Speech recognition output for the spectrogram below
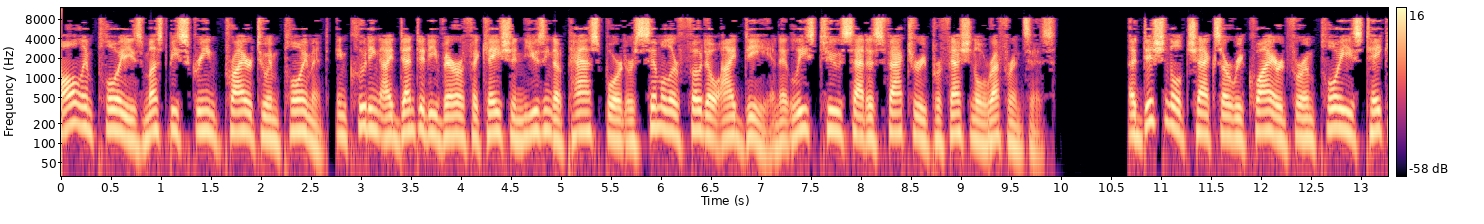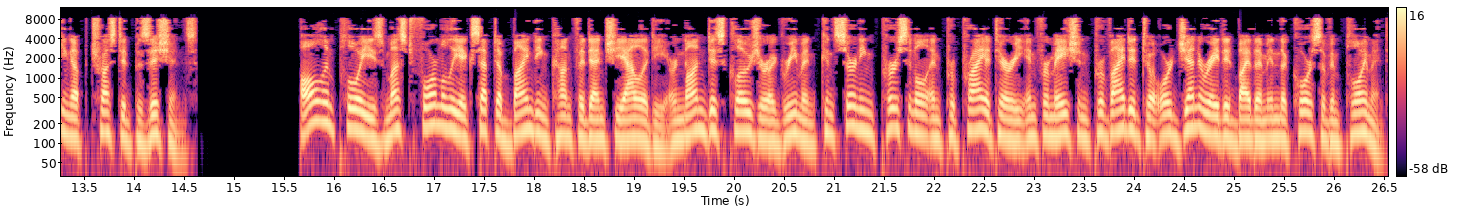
all employees must be screened prior to employment, including identity verification using a passport or similar photo ID and at least two satisfactory professional references. Additional checks are required for employees taking up trusted positions. All employees must formally accept a binding confidentiality or non-disclosure agreement concerning personal and proprietary information provided to or generated by them in the course of employment.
